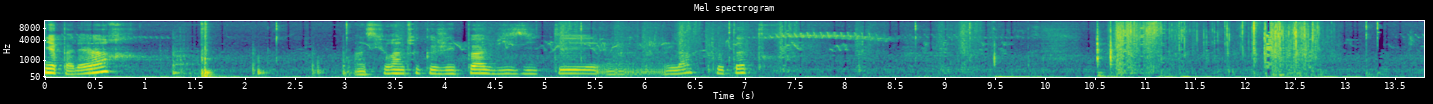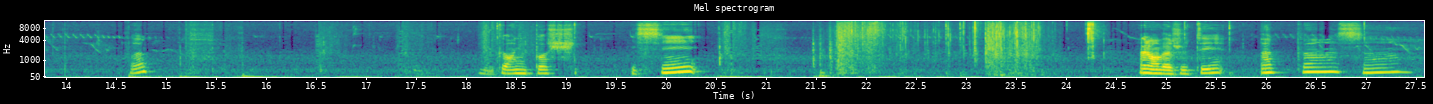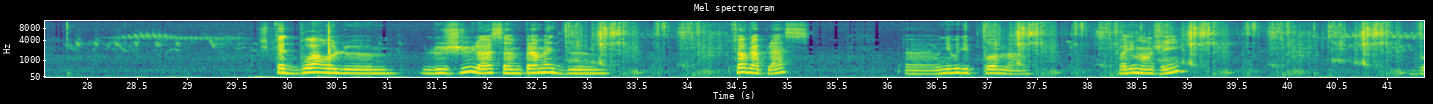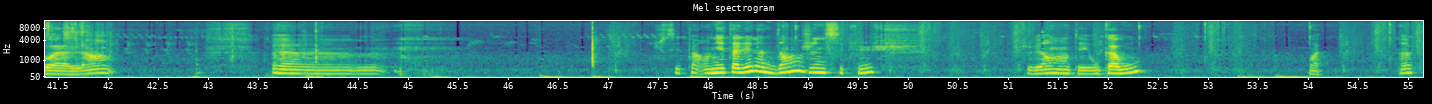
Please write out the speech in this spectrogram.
Il n'y a pas l'air. Est-ce qu'il y aura un truc que j'ai pas visité euh, là, peut-être Encore une poche ici. Alors, on va jeter. Hop, ça. Peut-être boire le, le, jus, là. Ça me permettre de faire de la place. Euh, au niveau des pommes, on va les manger. Voilà. Euh, je sais pas. On y est allé là-dedans? Je ne sais plus. Je vais remonter au cas où. Ouais. Hop.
